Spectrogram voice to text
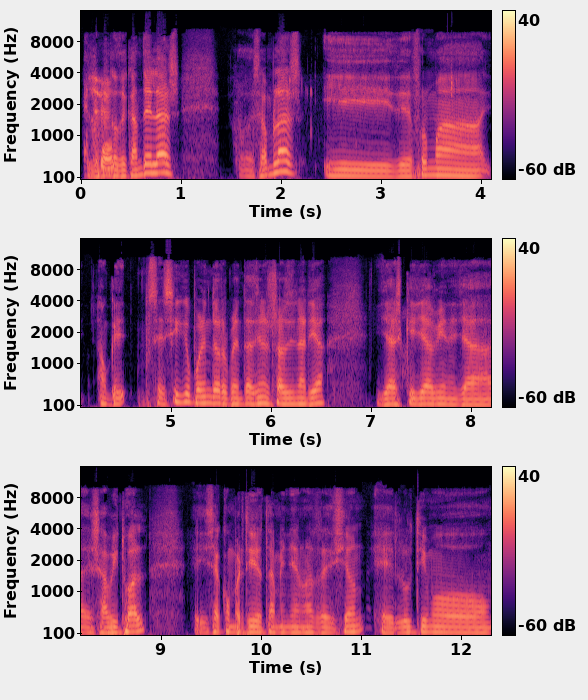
el domingo de Candelas, de San Blas y de forma, aunque se sigue poniendo representación extraordinaria, ya es que ya viene, ya es habitual y se ha convertido también ya en una tradición. El último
